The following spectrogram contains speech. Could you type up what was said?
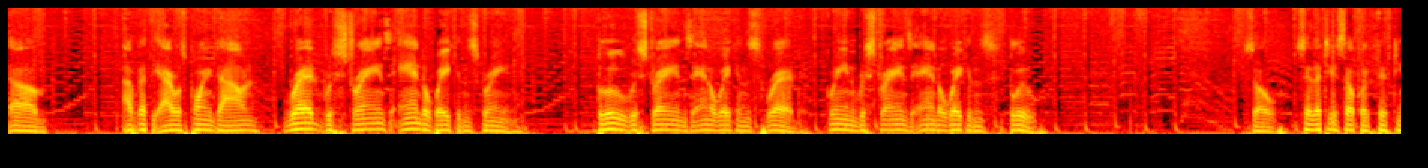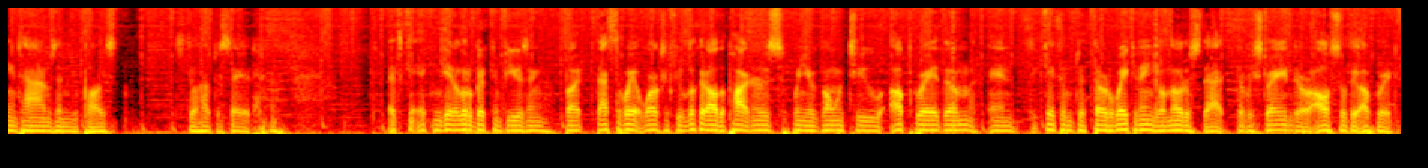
Um, I've got the arrows pointing down. Red restrains and awakens green. Blue restrains and awakens red. Green restrains and awakens blue. So say that to yourself like 15 times and you probably still have to say it. it can get a little bit confusing, but that's the way it works. If you look at all the partners when you're going to upgrade them and get them to Third Awakening, you'll notice that the restrained are also the upgraded.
